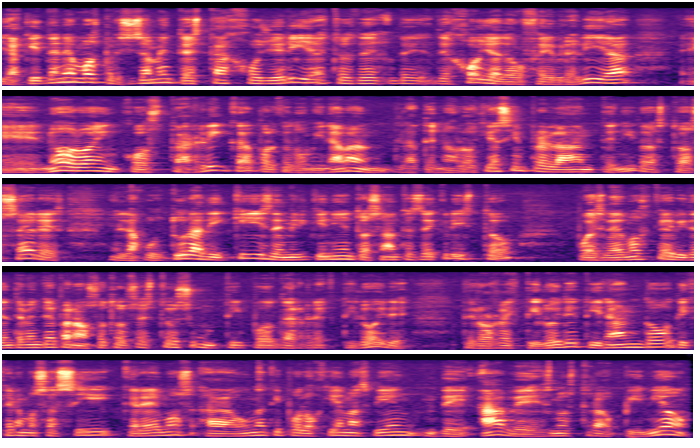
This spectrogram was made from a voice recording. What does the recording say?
Y aquí tenemos precisamente esta joyería, esto es de, joya, de orfebrería, en oro en Costa Rica, porque dominaban, la tecnología siempre la han tenido estos seres. En la cultura de Iquis de 1500 a.C., pues vemos que evidentemente para nosotros esto es un tipo de reptiloide, pero reptiloide tirando, dijéramos así, creemos a una tipología más bien de ave, es nuestra opinión.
